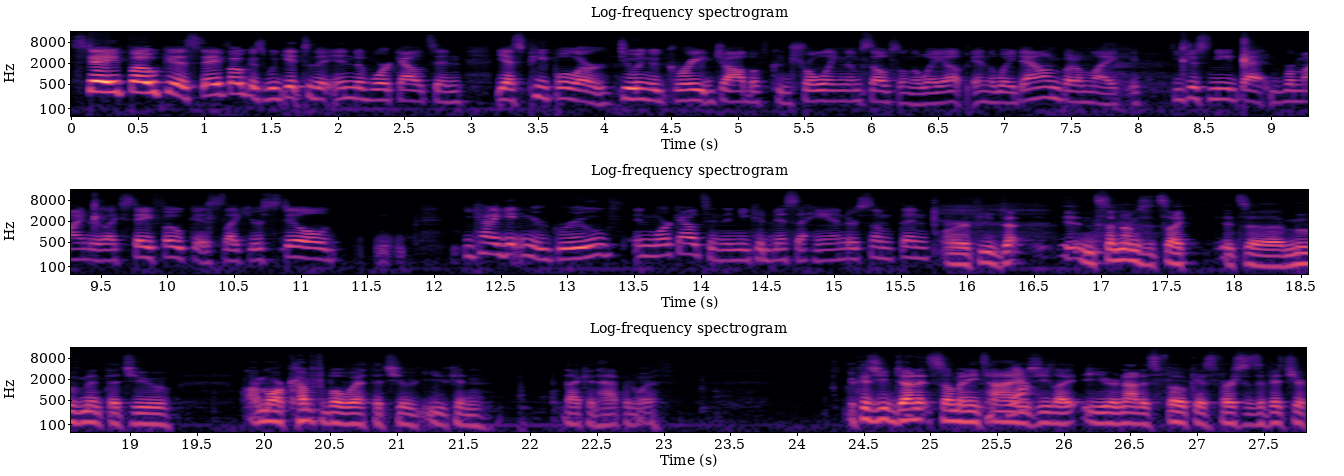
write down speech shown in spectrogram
stay focused, stay focused. We get to the end of workouts, and yes, people are doing a great job of controlling themselves on the way up and the way down. But I'm like, you just need that reminder, like, stay focused. Like, you're still you kind of get in your groove in workouts and then you could miss a hand or something. Or if you've done, and sometimes it's like it's a movement that you are more comfortable with that you you can that can happen with because you've done it so many times. Yeah. You like you're not as focused versus if it's your.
